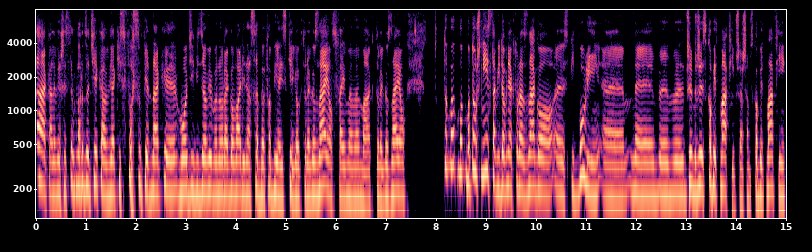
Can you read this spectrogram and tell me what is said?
tak, ale wiesz, jestem bardzo ciekaw, w jaki sposób jednak e, młodzi widzowie będą reagowali na Sebę Fabiańskiego, którego znają z Fame MMA, którego znają to, bo, bo, to już nie jest ta widownia, która zna go e, z Pitbulli, e, e, czy, czy z kobiet mafii, przepraszam, z kobiet mafii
